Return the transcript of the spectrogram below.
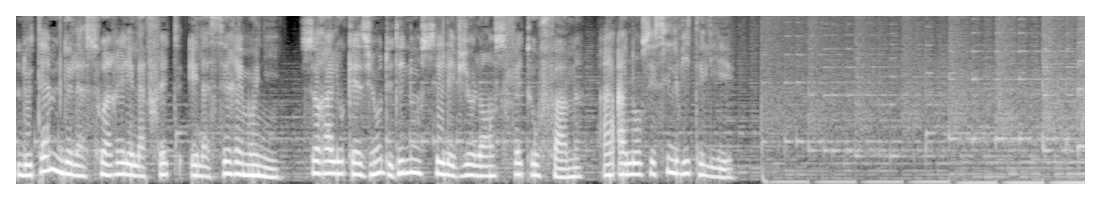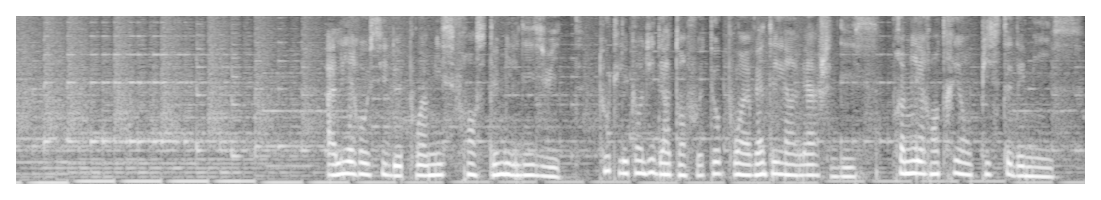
Le thème de la soirée est la fête et la cérémonie, sera l'occasion de dénoncer les violences faites aux femmes, a annoncé Sylvie Tellier. À lire aussi de Miss France 2018. Toutes les candidates en photo. 21 H10. Première entrée en piste des Miss.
